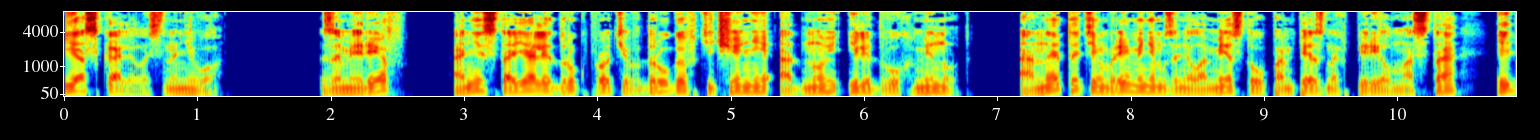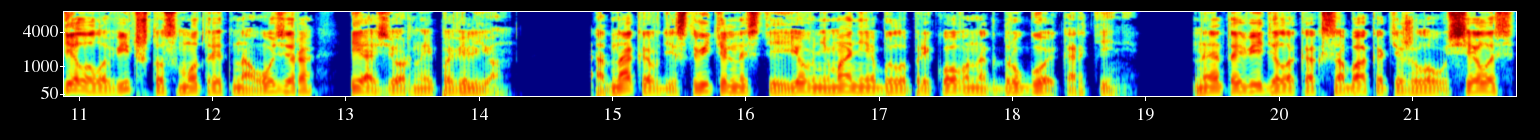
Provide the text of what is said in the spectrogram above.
и оскалилась на него. Замерев, они стояли друг против друга в течение одной или двух минут. Анетта тем временем заняла место у помпезных перил моста и делала вид, что смотрит на озеро и озерный павильон. Однако в действительности ее внимание было приковано к другой картине. Нета видела, как собака тяжело уселась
